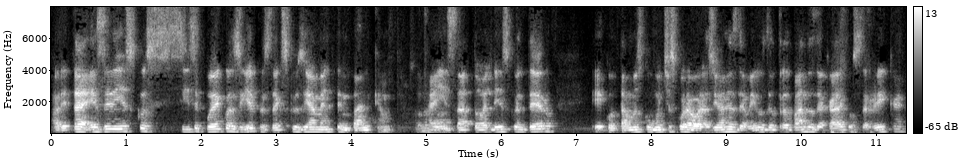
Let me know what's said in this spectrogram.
Ahorita ese disco sí se puede conseguir, pero está exclusivamente en Bandcamp. Ahí está todo el disco entero eh, contamos con muchas colaboraciones de amigos de otras bandas de acá de Costa Rica.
